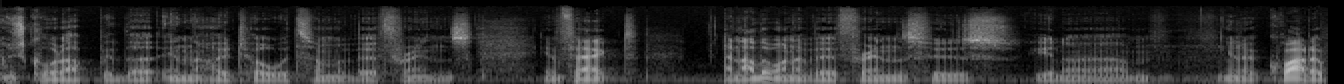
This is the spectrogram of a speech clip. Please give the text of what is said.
who's caught up with the, in the hotel with some of her friends. In fact, another one of her friends, who's you know um, you know quite a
